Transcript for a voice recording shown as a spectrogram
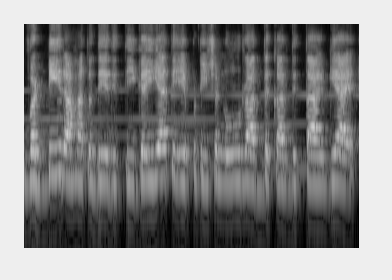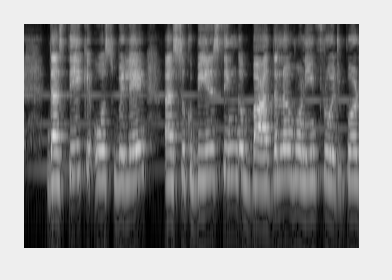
ਵੱਡੀ ਰਾਹਤ ਦੇ ਦਿੱਤੀ ਗਈ ਹੈ ਤੇ ਇਹ ਪਟੀਸ਼ਨ ਨੂੰ ਰੱਦ ਕਰ ਦਿੱਤਾ ਗਿਆ ਹੈ। ਦੱਸਦੀ ਕਿ ਉਸ ਵੇਲੇ ਸੁਖਬੀਰ ਸਿੰਘ ਬਾਦਲ ਹੋਣੀ ਫਿਰੋਜ਼ਪੁਰ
